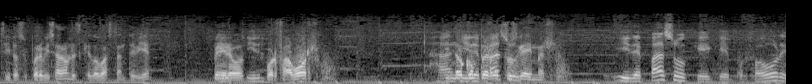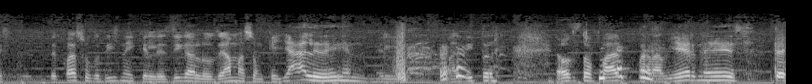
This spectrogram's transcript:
Si lo supervisaron, les quedó bastante bien. Pero, Y- y- por favor, Ajá, y no compren tus gamers. Y de paso, que, que por favor, este, de paso Disney que les diga a los de Amazon que ya le dejen el maldito Octopath para viernes. Que,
